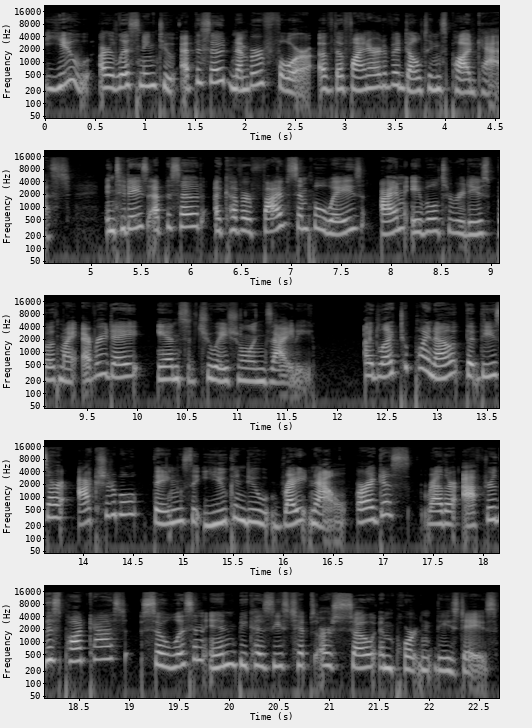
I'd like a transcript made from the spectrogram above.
You are listening to episode number four of the Fine Art of Adulting's podcast. In today's episode, I cover five simple ways I'm able to reduce both my everyday and situational anxiety. I'd like to point out that these are actionable things that you can do right now, or I guess rather after this podcast. So listen in because these tips are so important these days.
